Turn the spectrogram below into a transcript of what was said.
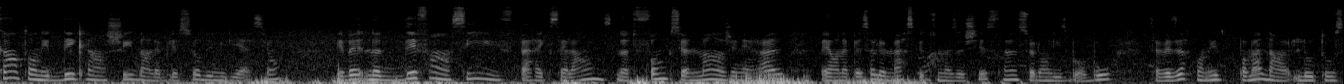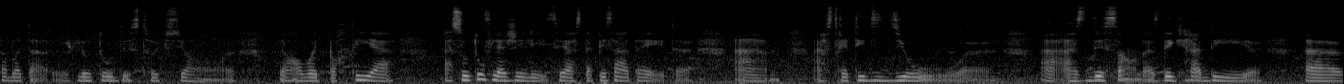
quand on est déclenché dans la blessure d'humiliation, eh bien, notre défensive par excellence, notre fonctionnement en général, bien, on appelle ça le masque du masochisme, hein, selon Lise Bourbeau. Ça veut dire qu'on est pas mal dans l'auto-sabotage, l'autodestruction. Euh, on va être porté à, à s'auto-flageller, à se taper sa tête, à, à se traiter d'idiot, euh, à, se descendre, à se dégrader, euh,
